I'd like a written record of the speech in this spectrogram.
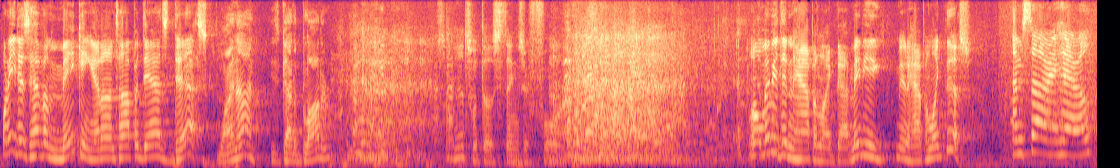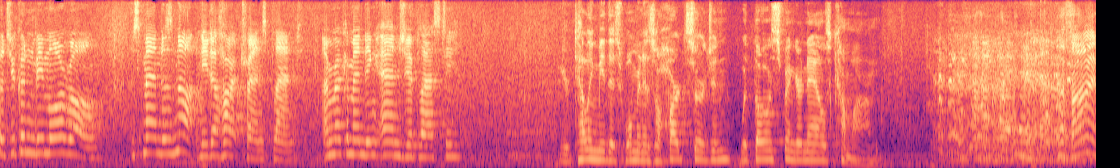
Why don't you just have him making it on top of Dad's desk? Why not? He's got a blotter. So that's what those things are for. well, maybe it didn't happen like that. Maybe it happened like this. I'm sorry, Harold, but you couldn't be more wrong. This man does not need a heart transplant. I'm recommending angioplasty. You're telling me this woman is a heart surgeon with those fingernails? Come on. Oh, fine.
